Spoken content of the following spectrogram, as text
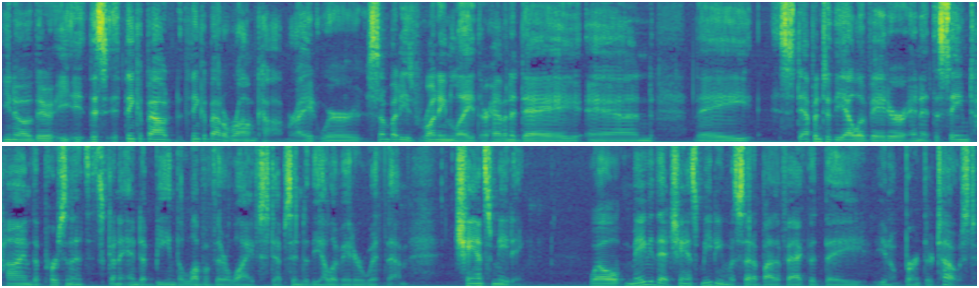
You know, there this think about think about a rom com, right? Where somebody's running late, they're having a day, and they step into the elevator, and at the same time, the person that's going to end up being the love of their life steps into the elevator with them. Chance meeting well, maybe that chance meeting was set up by the fact that they, you know, burnt their toast,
